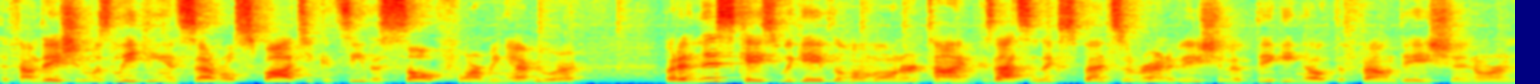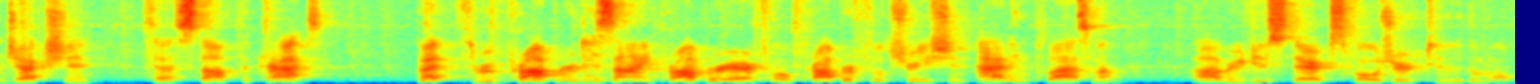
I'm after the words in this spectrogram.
The foundation was leaking in several spots. You could see the salt forming everywhere. But in this case, we gave the homeowner time because that's an expensive renovation of digging out the foundation or injection to stop the cracks. But through proper design, proper airflow, proper filtration, adding plasma, uh, reduce their exposure to the mold.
